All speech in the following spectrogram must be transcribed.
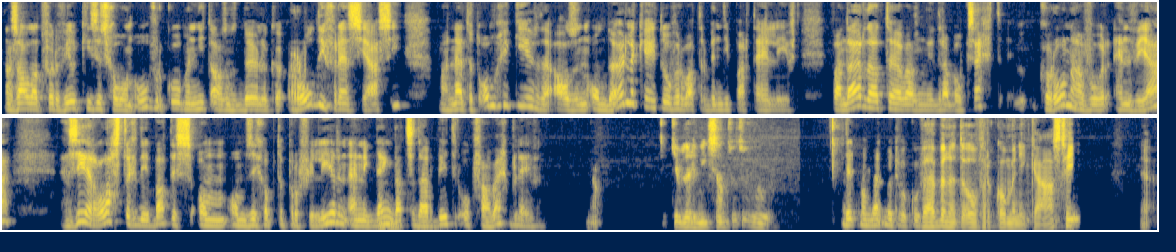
dan zal dat voor veel kiezers gewoon overkomen, niet als een duidelijke roldifferentiatie, maar net het omgekeerde, als een onduidelijkheid over wat er binnen die partij leeft. Vandaar dat, uh, wat meneer Drab ook zegt, corona voor N-VA een zeer lastig debat is om, om zich op te profileren en ik denk dat ze daar beter ook van wegblijven. Ja. Ik heb daar niks aan toe te voegen. Dit moment moeten we. We hebben het over communicatie. Ja.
